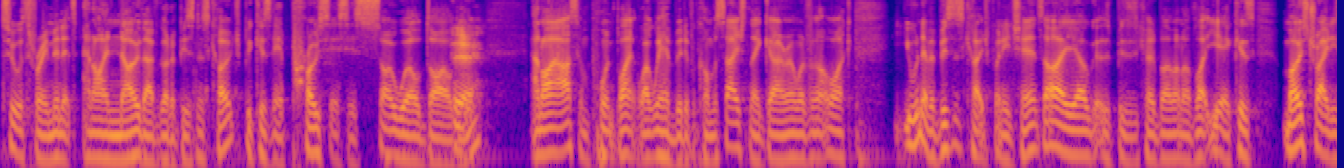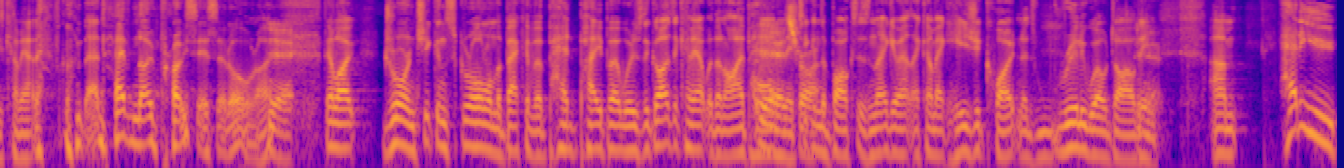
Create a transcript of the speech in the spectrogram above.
two or three minutes, and I know they've got a business coach because their process is so well dialed yeah. in. And I ask them point blank, like we have a bit of a conversation. They go around, I'm like, you wouldn't have a business coach by any chance? Oh yeah, I'll get this business coach. Blah blah. And I'm like, yeah, because most tradies come out, they've got that, they have no process at all, right? Yeah, they're like drawing chicken scrawl on the back of a pad paper. Whereas the guys that come out with an iPad yeah, and they're ticking right. the boxes and they go out and they come back, here's your quote, and it's really well dialed yeah. in. Um, how do you?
